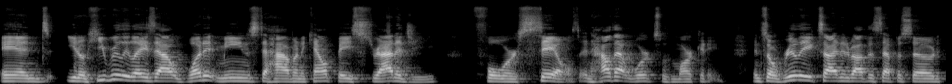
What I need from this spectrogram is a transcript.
And you know, he really lays out what it means to have an account-based strategy for sales and how that works with marketing. And so, really excited about this episode.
